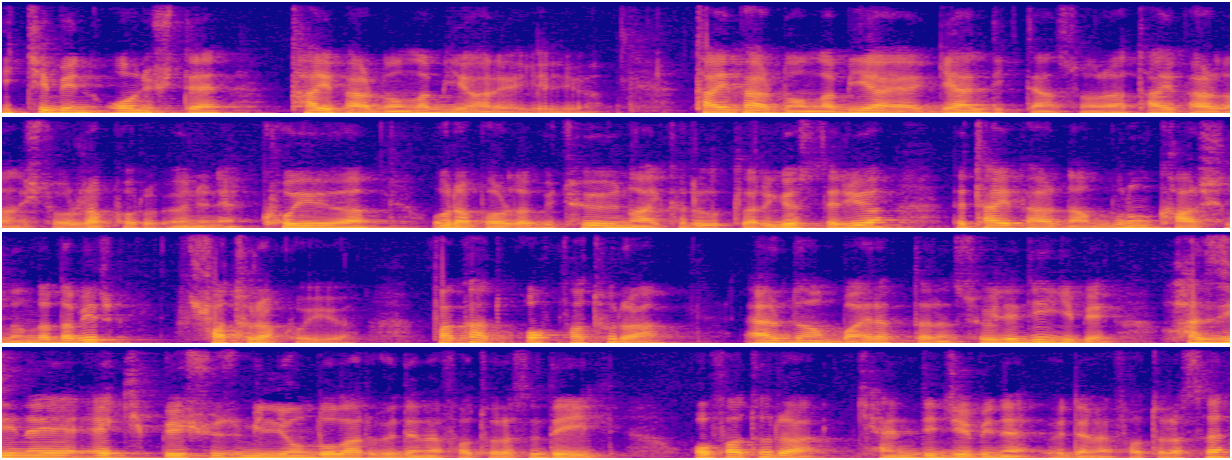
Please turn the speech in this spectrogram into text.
2013'te Tayyip Erdoğan'la bir araya geliyor. Tayyip Erdoğan'la bir araya geldikten sonra Tayyip Erdoğan işte o raporu önüne koyuyor. O raporda bütün aykırılıkları gösteriyor ve Tayyip Erdoğan bunun karşılığında da bir fatura koyuyor. Fakat o fatura Erdoğan Bayraktar'ın söylediği gibi hazineye ek 500 milyon dolar ödeme faturası değil. O fatura kendi cebine ödeme faturası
